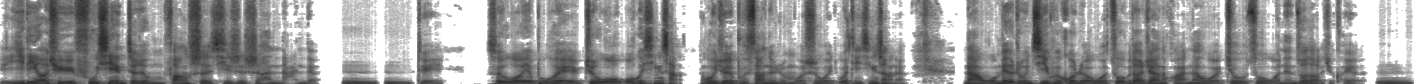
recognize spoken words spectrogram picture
一定要去复现这种方式，其实是很难的。嗯嗯对，所以我也不会，就是我我会欣赏，我会觉得不丧那种模式，我我挺欣赏的。那我没有这种机会，或者我做不到这样的话，那我就做我能做到的就可以了。嗯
